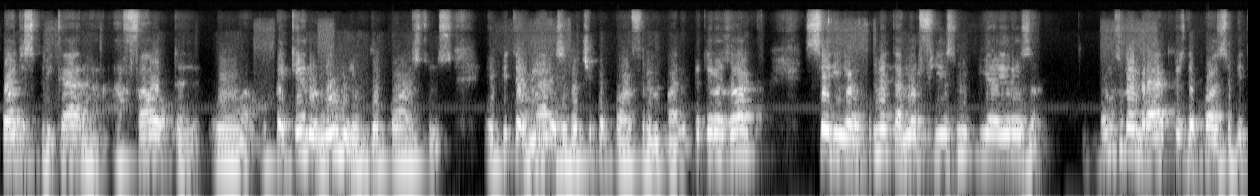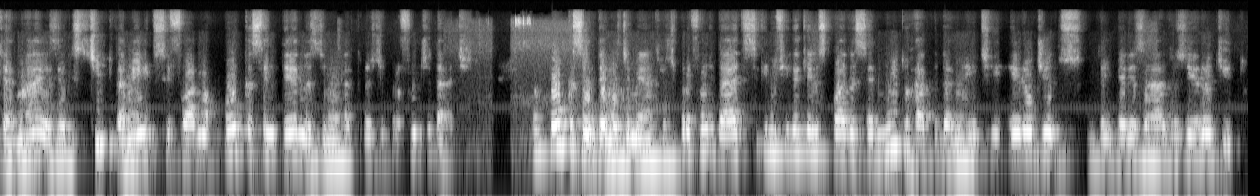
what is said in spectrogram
pode explicar a, a falta ou o pequeno número de depósitos epitermais do tipo pórfiro no paleoproterozoico seria o metamorfismo e a erosão. Vamos lembrar que os depósitos epitermais, eles tipicamente se formam a poucas centenas de metros de profundidade. Então, poucas centenas de metros de profundidade significa que eles podem ser muito rapidamente erodidos, temperizados e erodidos.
